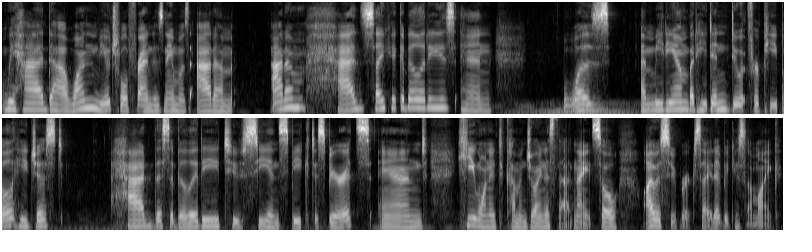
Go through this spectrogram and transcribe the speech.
We had uh, one mutual friend, his name was Adam, Adam had psychic abilities and was a medium, but he didn't do it for people. He just had this ability to see and speak to spirits, and he wanted to come and join us that night. So I was super excited because I'm like,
